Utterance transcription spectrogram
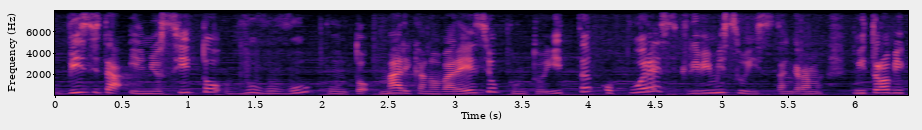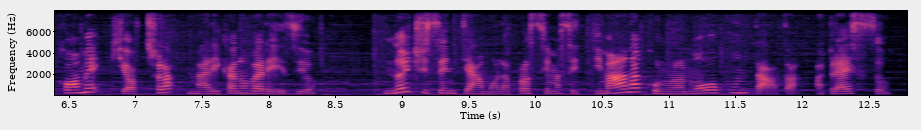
visita il mio sito www.maricanovaresio.it oppure scrivimi su Instagram. Mi trovi come chiocciola Maricanovaresio. Noi ci sentiamo la prossima settimana con una nuova puntata. A presto!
